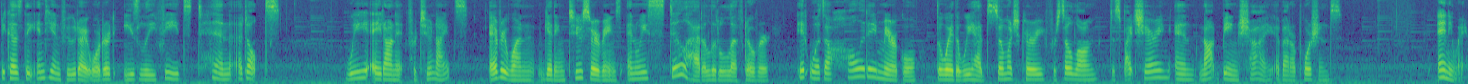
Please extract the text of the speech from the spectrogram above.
because the Indian food I ordered easily feeds 10 adults. We ate on it for two nights, everyone getting two servings, and we still had a little left over. It was a holiday miracle the way that we had so much curry for so long, despite sharing and not being shy about our portions. Anyway,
